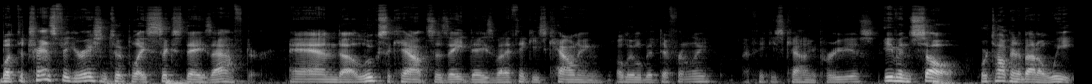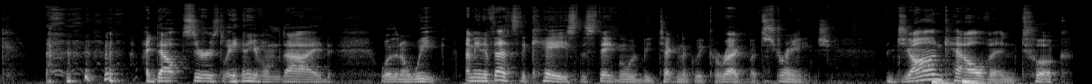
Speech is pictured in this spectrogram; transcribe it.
But the transfiguration took place six days after. And uh, Luke's account says eight days, but I think he's counting a little bit differently. I think he's counting previous. Even so, we're talking about a week. I doubt seriously any of them died within a week. I mean, if that's the case, the statement would be technically correct, but strange. John Calvin took,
